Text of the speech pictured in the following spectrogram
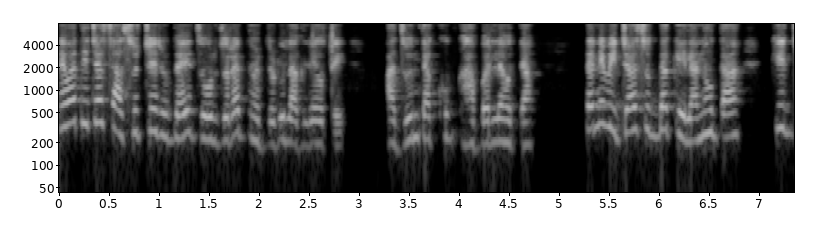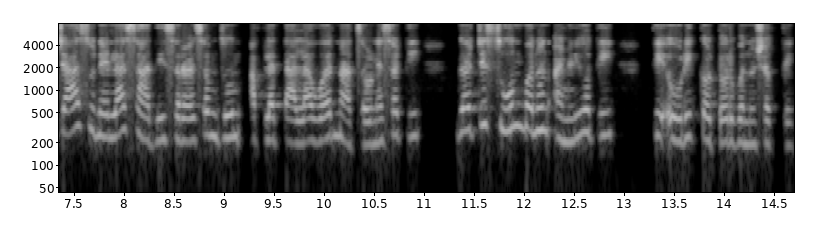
तेव्हा तिच्या सासूचे हृदय जोरजोरात धडधडू लागले होते. अजून त्या खूप घाबरल्या होत्या. त्यांनी विचार सुद्धा केला नव्हता की ज्या सुनेला साधी सरळ समजून आपल्या तालावर नाचवण्यासाठी घरची सून बनून आणली होती ती एवढी कठोर बनू शकते.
